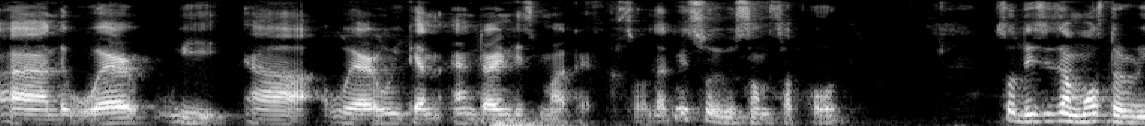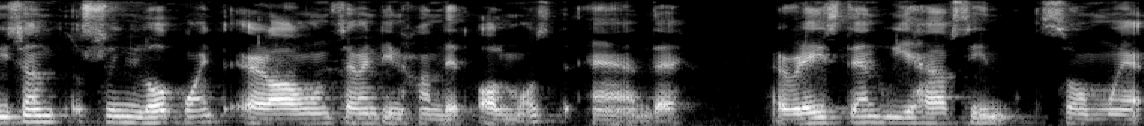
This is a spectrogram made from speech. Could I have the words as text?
and where we uh, where we can enter in this market. So let me show you some support so this is a most recent swing low point around 1700 almost and uh, resistance we have seen somewhere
